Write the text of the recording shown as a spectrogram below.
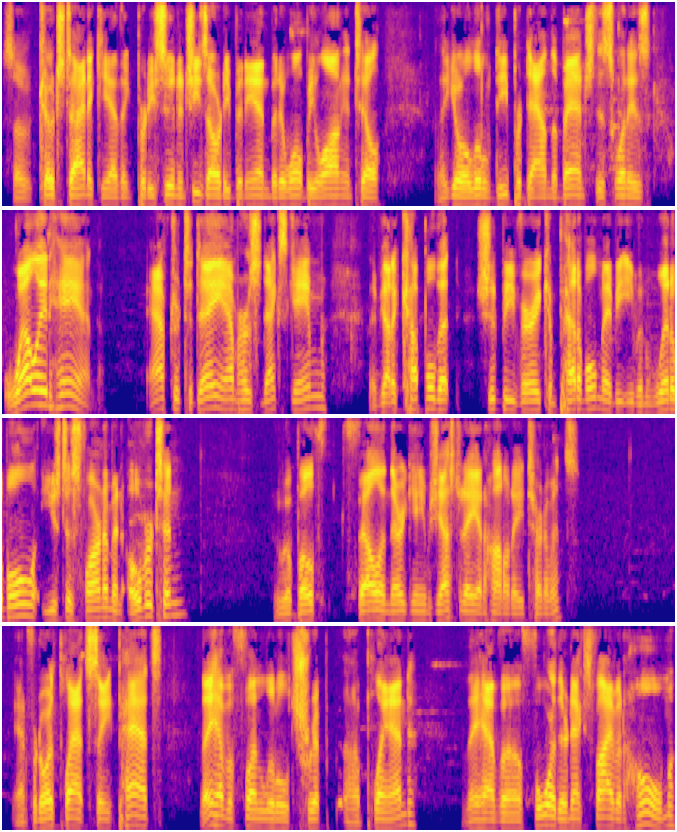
So Coach Steinecke, I think, pretty soon, and she's already been in, but it won't be long until they go a little deeper down the bench. This one is well in hand. After today, Amherst's next game, they've got a couple that should be very compatible, maybe even winnable. Eustis Farnam and Overton, who both fell in their games yesterday in holiday tournaments. And for North Platte St. Pat's, they have a fun little trip uh, planned. They have uh, four of their next five at home.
